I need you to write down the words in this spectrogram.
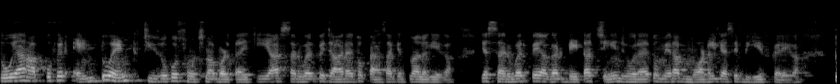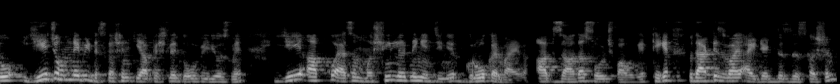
तो यार आपको फिर एंड टू एंड चीज़ों को सोचना पड़ता है कि यार सर्वर पे जा रहा है तो पैसा कितना लगेगा? या सर्वर पे अगर डेटा चेंज हो रहा है तो मेरा मॉडल कैसे बिहेव करेगा? तो ये जो हमने भी डिस्कशन किया पिछले दो वीडियोज़ में, ये आपको as a machine learning engineer grow करवाएगा। आप ज़्यादा सोच पाओगे, ठीक है? तो that is why I did this discussion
